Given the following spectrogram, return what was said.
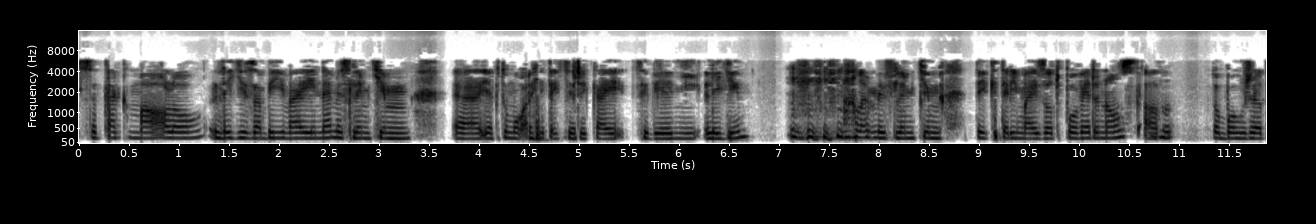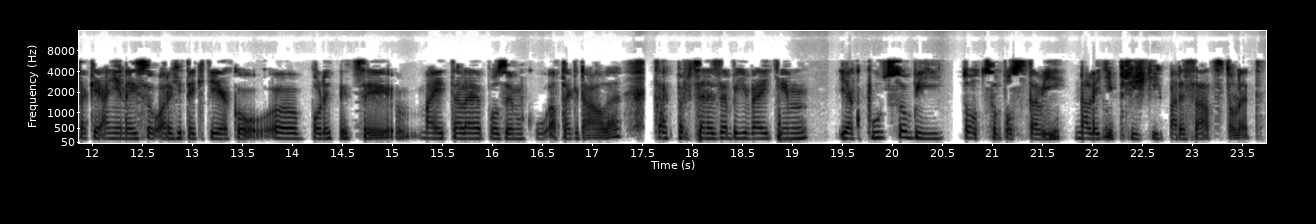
se tak málo lidi zabývají, nemyslím tím, eh, jak tomu architekti říkají, civilní lidi, ale myslím tím ty, který mají zodpovědnost a mhm. to bohužel taky ani nejsou architekti jako uh, politici, majitelé pozemků a tak dále, tak proč se nezabývají tím, jak působí to, co postaví na lidi příštích 50-100 let.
